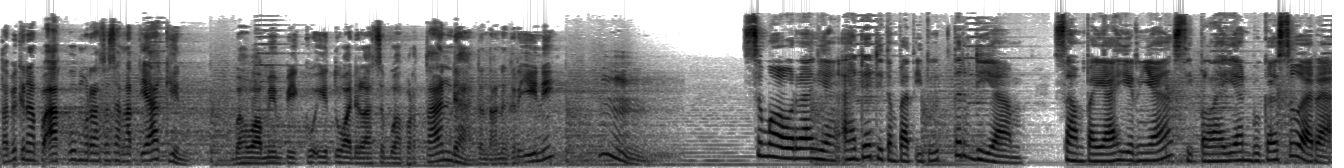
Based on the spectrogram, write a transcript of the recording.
Tapi kenapa aku merasa sangat yakin bahwa mimpiku itu adalah sebuah pertanda tentang negeri ini? Hmm. Semua orang yang ada di tempat itu terdiam sampai akhirnya si pelayan buka suara.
